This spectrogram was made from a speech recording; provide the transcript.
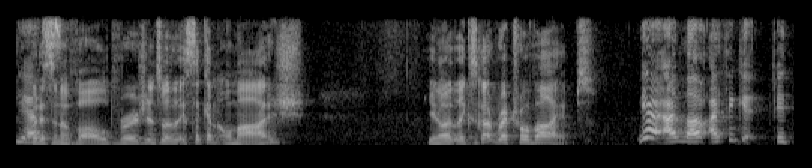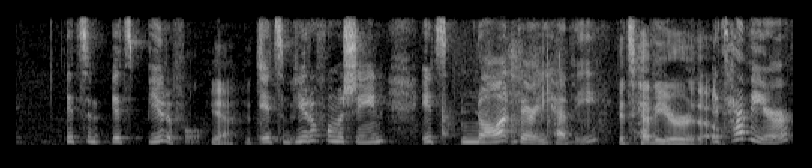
but it's an evolved version. So it's like an homage. You know, like it's got retro vibes. yeah, I love. I think it it it's it's beautiful. Yeah, it's, it's- a beautiful machine. It's not very heavy. It's heavier though. It's heavier,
